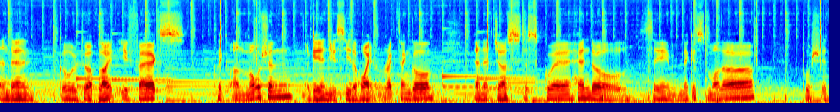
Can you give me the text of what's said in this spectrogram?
and then go to applied effects click on motion. Again you see the white rectangle and adjust the square handle. Same make it smaller push it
